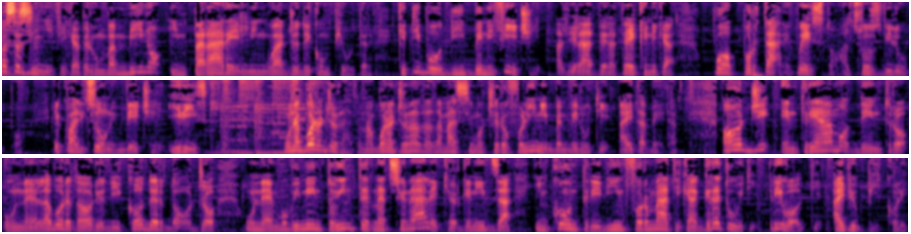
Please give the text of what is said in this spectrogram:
Cosa significa per un bambino imparare il linguaggio dei computer? Che tipo di benefici, al di là della tecnica, può portare questo al suo sviluppo? E quali sono invece i rischi? Una buona giornata, una buona giornata da Massimo Cerofolini, benvenuti a Eta Beta. Oggi entriamo dentro un laboratorio di Coder Dojo, un movimento internazionale che organizza incontri di informatica gratuiti rivolti ai più piccoli.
